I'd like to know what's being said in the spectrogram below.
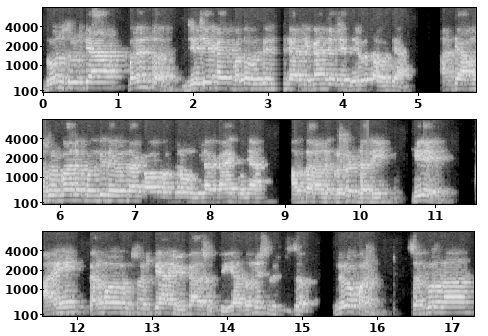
दोन सृष्ट्या पर्यंत जे जे काही पद होते त्या ठिकाणच्या जे देवता होत्या आणि त्या अंशरूपानं कोणती देवता कवा भूमीला काय कोण्या अवताराने प्रकट झाली हे आणि कर्मसृष्टी आणि विकास सृष्टी या दोन्ही सृष्टीचं निरूपण सद्गुरूनं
